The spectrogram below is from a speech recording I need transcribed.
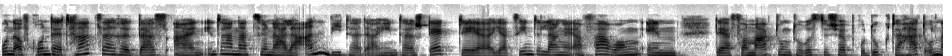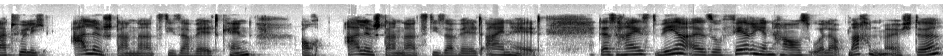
Und aufgrund der Tatsache, dass ein internationaler Anbieter dahinter steckt, der jahrzehntelange Erfahrung in der Vermarktung touristischer Produkte hat und natürlich alle Standards dieser Welt kennt, auch alle Standards dieser Welt einhält. Das heißt, wer also Ferienhausurlaub machen möchte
